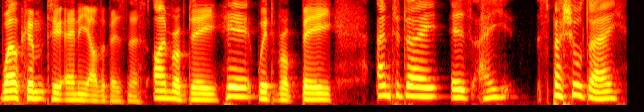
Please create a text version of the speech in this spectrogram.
Welcome to Any Other Business. I'm Rob D, here with Rob B, and today is a special day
